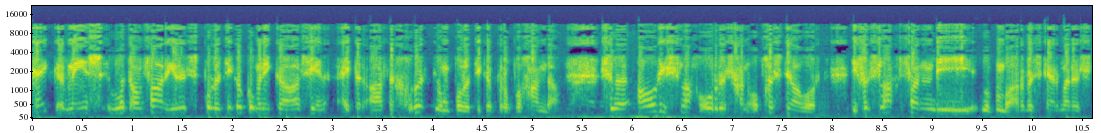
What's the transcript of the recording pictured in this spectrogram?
Kyk, 'n mens moet aanvaar hier is politieke kommunikasie en uiteraard 'n groot klomp politieke propaganda. So al die slagordes gaan opgestel word. Die verslag van die openbare beskermer is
